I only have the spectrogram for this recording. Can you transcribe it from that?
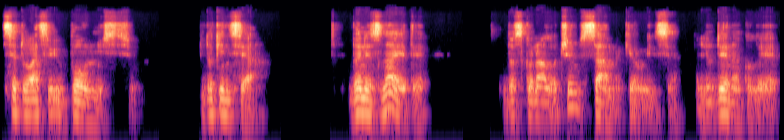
ситуацію повністю до кінця. Ви не знаєте досконало, чим саме керується людина, коли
